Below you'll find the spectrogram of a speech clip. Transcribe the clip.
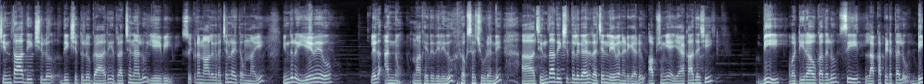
చింతా దీక్షులు దీక్షితులు గారి రచనలు ఏవి? సో ఇక్కడ నాలుగు రచనలు అయితే ఉన్నాయి. ఇందులో ఏవేవో లేదా అన్నో నాకైతే తెలియదు ఒకసారి చూడండి. చింతా దీక్షితులు గారి రచనలు ఏవని అడిగాడు? Option A Ekadasi B Vatirao కథలు సి లక్క పిడతలు డి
